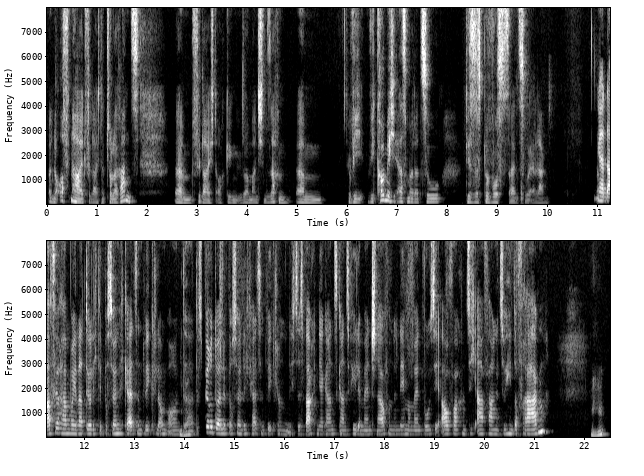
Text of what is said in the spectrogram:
eine Offenheit vielleicht, eine Toleranz ähm, vielleicht auch gegenüber manchen Sachen. Ähm, wie, wie komme ich erstmal dazu, dieses Bewusstsein zu erlangen? Ja, dafür haben wir natürlich die Persönlichkeitsentwicklung und mhm. äh, die spirituelle Persönlichkeitsentwicklung. Und das wachen ja ganz, ganz viele Menschen auf. Und in dem Moment, wo sie aufwachen und sich anfangen zu hinterfragen, mhm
